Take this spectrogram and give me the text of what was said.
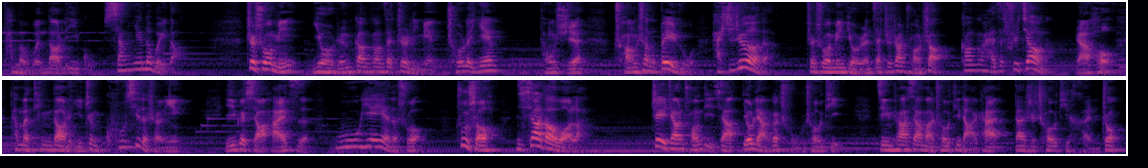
他们闻到了一股香烟的味道，这说明有人刚刚在这里面抽了烟。同时，床上的被褥还是热的，这说明有人在这张床上刚刚还在睡觉呢。然后，他们听到了一阵哭泣的声音，一个小孩子呜呜咽咽地说：“住手！你吓到我了。”这张床底下有两个储物抽屉，警察想把抽屉打开，但是抽屉很重，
